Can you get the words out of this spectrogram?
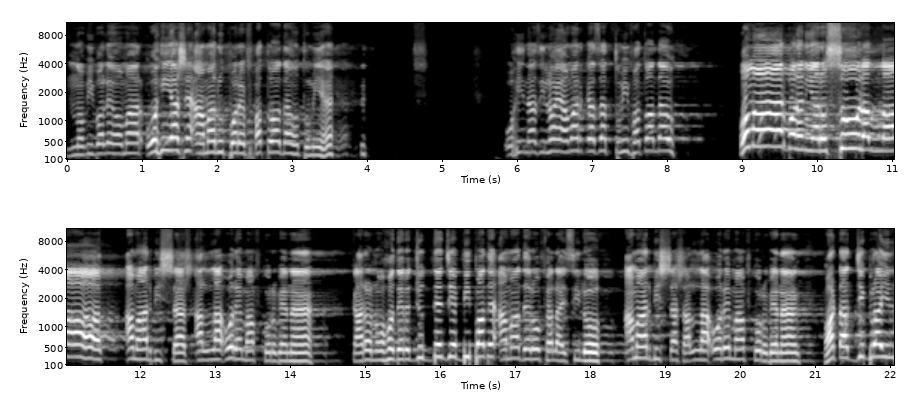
নবী বলে, ওমার, ওহি আসে, আমার উপরে ফতোয়া দাও তুমি হ্যাঁ? ওহি নাজিল হয়, আমার কাছে তুমি ফতোয়া দাও। ওমার বলেন, ইয়া রসুল আল্লাহ আমার বিশ্বাস আল্লাহ ওরে মাফ করবে না। কারণ ওহদের যুদ্ধে যে বিপদে আমাদেরও ফেলাইছিল, আমার বিশ্বাস আল্লাহ ওরে মাফ করবে না। হঠাৎ জিব্রাইল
